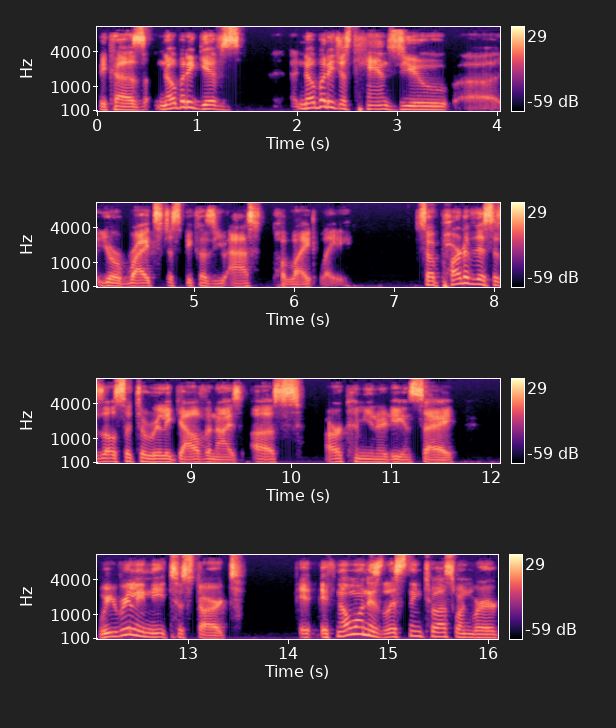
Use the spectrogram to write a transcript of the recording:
because nobody gives nobody just hands you uh, your rights just because you ask politely so part of this is also to really galvanize us, our community, and say, we really need to start. If no one is listening to us when we're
